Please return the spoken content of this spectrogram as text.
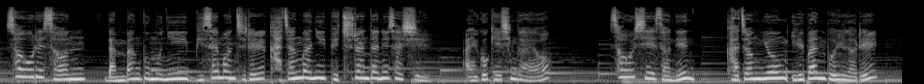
서울에선 난방 부문이 미세먼지를 가장 많이 배출한다는 사실 알고 계신가요? 서울시에서는 가정용 일반 보일러를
